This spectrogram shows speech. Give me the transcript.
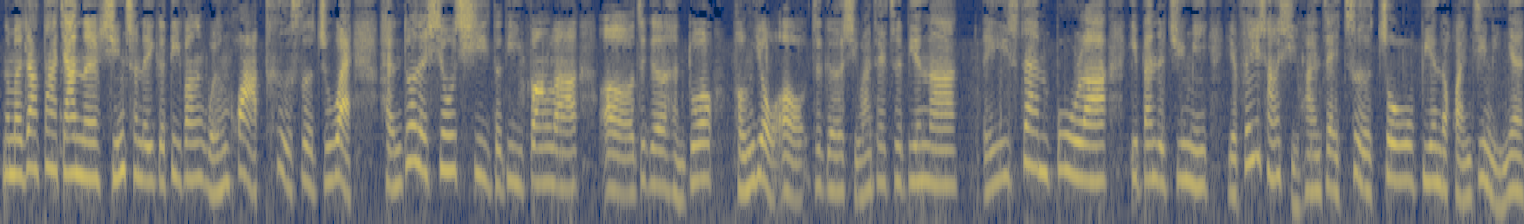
那么让大家呢形成了一个地方文化特色之外，很多的休憩的地方啦，呃，这个很多朋友哦，这个喜欢在这边呢。诶，散步啦，一般的居民也非常喜欢在这周边的环境里面，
